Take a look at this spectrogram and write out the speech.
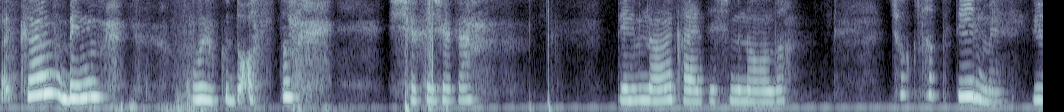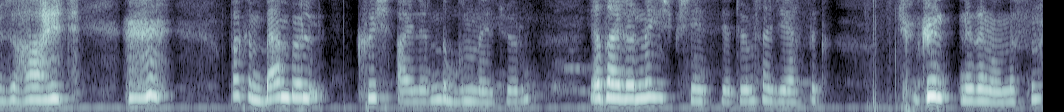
Bakın benim uyku dostum. Şaka şaka. Benim Nana kardeşimin oğlu. Çok tatlı değil mi? Yüzü hariç. Bakın ben böyle kış aylarında bununla yatıyorum. Yaz aylarında hiçbir şeysiz yatıyorum. Sadece yastık. Çünkü neden olmasın.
